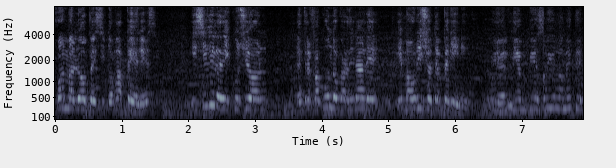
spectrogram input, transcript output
Juanma López y Tomás Pérez, y sigue la discusión entre Facundo Cardinale y Mauricio Temperini. Bien, y empieza bien la mete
